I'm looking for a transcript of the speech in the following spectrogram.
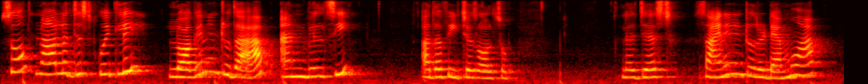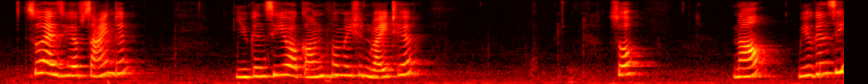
So now let's just quickly log in into the app and we'll see other features also. Let's just sign in into the demo app. So as you have signed in, you can see your account information right here so now you can see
